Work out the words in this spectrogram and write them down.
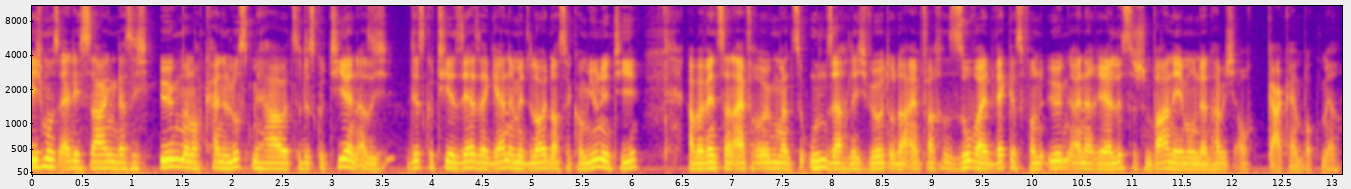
ich muss ehrlich sagen, dass ich irgendwann noch keine Lust mehr habe zu diskutieren. Also ich diskutiere sehr, sehr gerne mit Leuten aus der Community, aber wenn es dann einfach irgendwann zu unsachlich wird oder einfach so weit weg ist von irgendeiner realistischen Wahrnehmung, dann habe ich auch gar keinen Bock mehr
